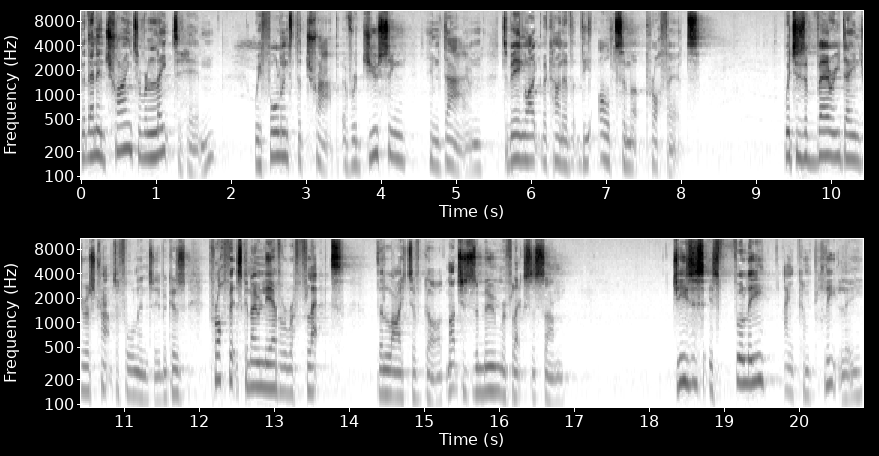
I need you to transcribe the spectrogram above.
But then in trying to relate to him, we fall into the trap of reducing him down to being like the kind of the ultimate prophet which is a very dangerous trap to fall into because prophets can only ever reflect the light of God, much as the moon reflects the sun. Jesus is fully and completely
